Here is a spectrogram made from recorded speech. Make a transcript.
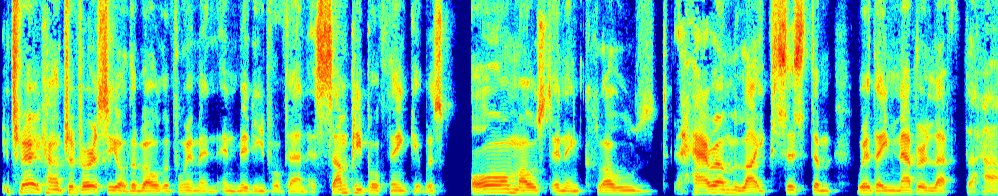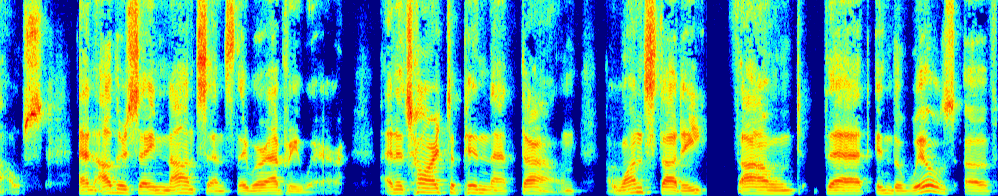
It's very controversial, the role of women in medieval Venice. Some people think it was almost an enclosed harem like system where they never left the house. And others say nonsense, they were everywhere. And it's hard to pin that down. One study found that in the wills of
